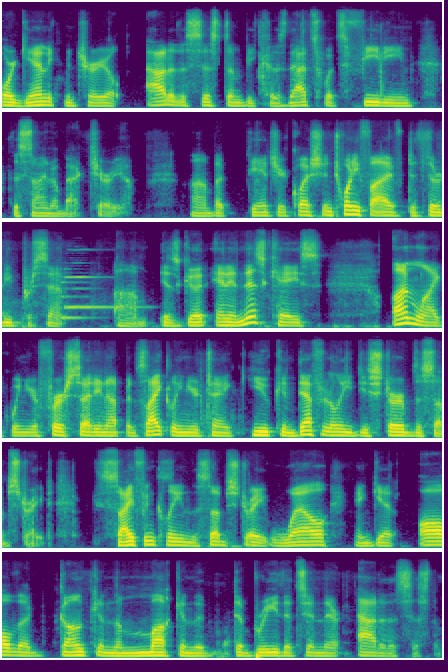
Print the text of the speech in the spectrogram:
organic material out of the system because that's what's feeding the cyanobacteria. Um, but to answer your question, 25 to 30% um, is good. And in this case, unlike when you're first setting up and cycling your tank, you can definitely disturb the substrate. Siphon clean the substrate well and get all the gunk and the muck and the debris that's in there out of the system.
